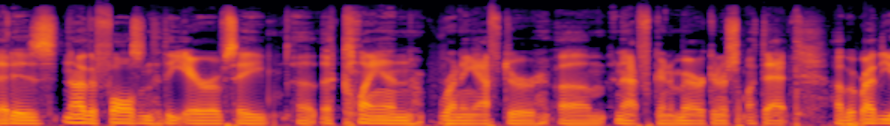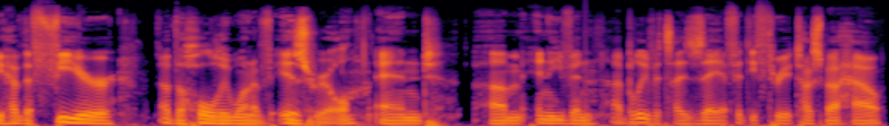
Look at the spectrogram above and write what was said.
that is neither falls into the error of, say, uh, a Klan running after um, an African American or something like that, uh, but rather you have the fear of the Holy One of Israel. And um, and even, I believe it's Isaiah 53, it talks about how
